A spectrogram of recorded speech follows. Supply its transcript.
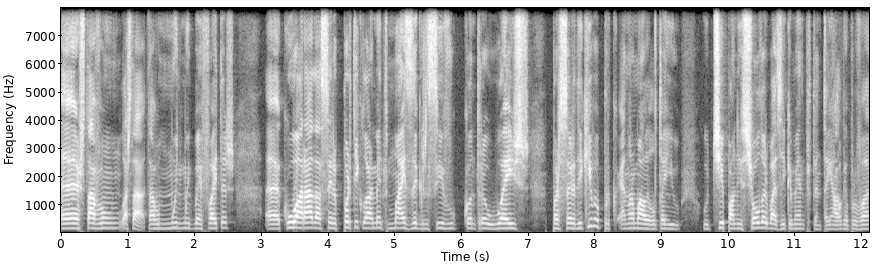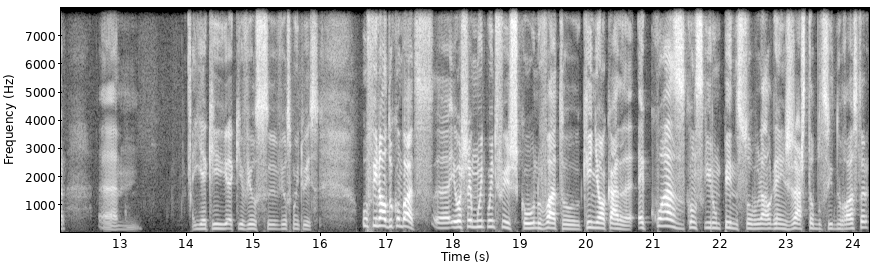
uh, estavam, lá está, estavam muito, muito bem feitas, uh, com o Arada a ser particularmente mais agressivo contra o ex-parceiro de equipa, porque é normal, ele tem o, o chip on his shoulder, basicamente, portanto tem algo a provar. Um, e aqui, aqui viu-se viu muito isso. O final do combate uh, eu achei muito, muito fixe, com o novato Kinyo Okada a quase conseguir um pin sobre alguém já estabelecido no roster,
